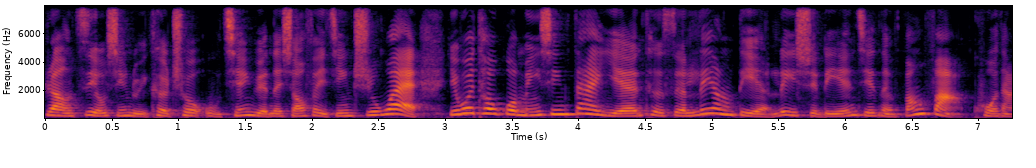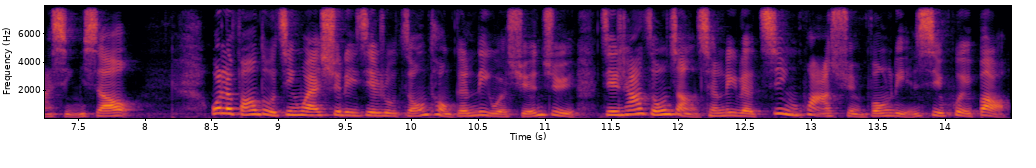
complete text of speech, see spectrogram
让自由行旅客抽五千元的消费金之外，也会透过明星代言、特色亮点、历史连结等方法扩大行销。为了防堵境外势力介入总统跟立委选举，检察总长成立了净化选风联系汇报，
